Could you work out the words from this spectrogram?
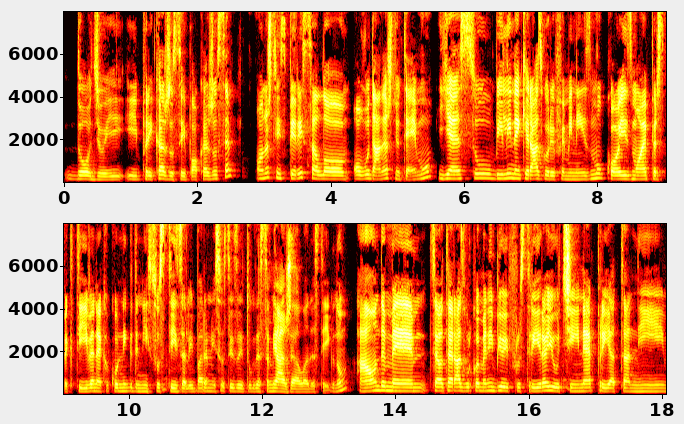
dođu i, i prikažu se i pokažu se. Ono što je inspirisalo ovu današnju temu jesu bili neki razgovori o feminizmu koji iz moje perspektive nekako nigde nisu stizali, barem nisu stizali tu gde sam ja žela da stignu. A onda me ceo taj razgovor koji je meni bio i frustrirajući i neprijatan i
